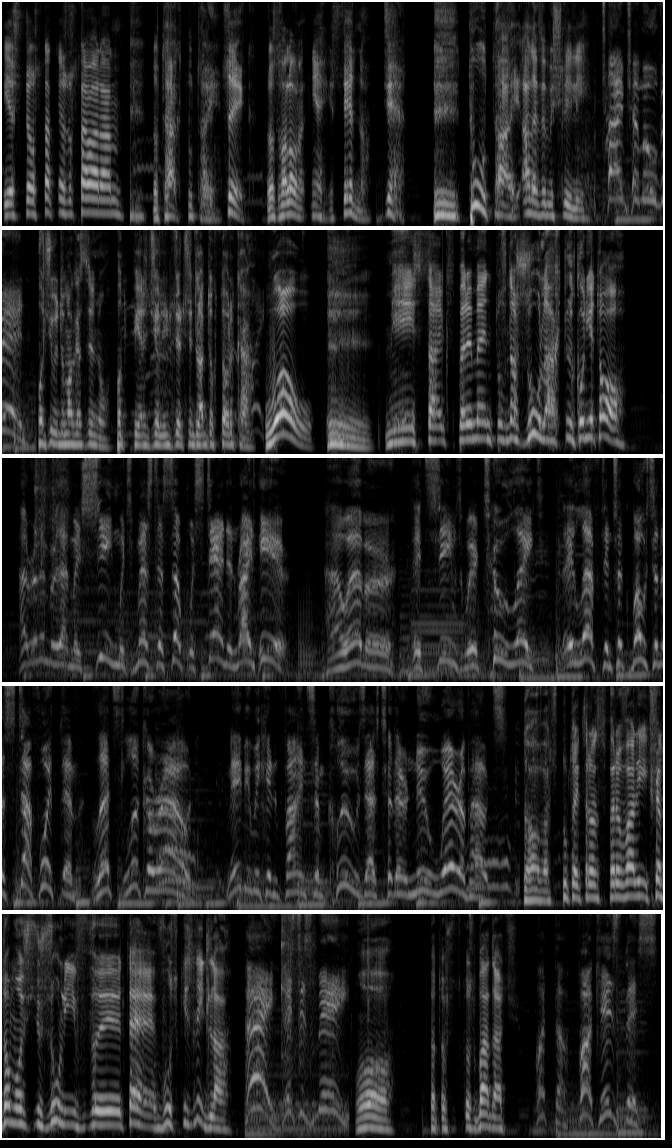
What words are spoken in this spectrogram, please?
Jeszcze ostatnia została nam... No tak, tutaj. Cyk. Rozwalone. Nie, jeszcze jedna. Gdzie? Tutaj, ale wymyślili. Time to move in. Chodzimy do magazynu. Podpierdzielić rzeczy dla doktorka. Wow! Miejsca eksperymentów na żulach, tylko nie to! I remember that machine which messed us up was standing right here. However, it seems we're too late. They left and took most of the stuff with them. Let's look around. Maybe we can find some clues as to their new whereabouts. Zobacz, tutaj transferowali świadomość żuli w y, te wózki z Lidla. Hey, this is me! O, trzeba to wszystko zbadać. What the fuck is this?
